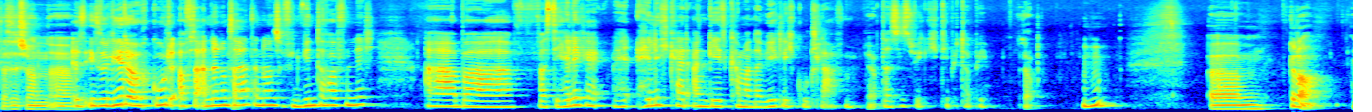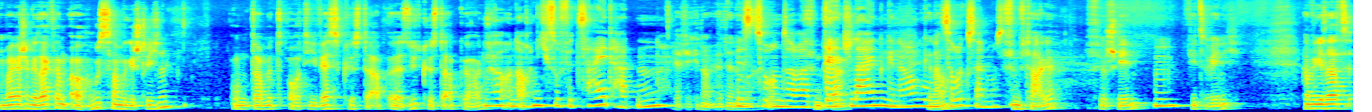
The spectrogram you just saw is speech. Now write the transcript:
das ist schon. Äh, Es isoliert auch gut auf der anderen Seite, ne, so für den Winter hoffentlich. Aber was die Helligkeit, Helligkeit angeht, kann man da wirklich gut schlafen. Ja. Das ist wirklich tippitoppi. ja. Mhm. Ähm, genau. Und weil wir schon gesagt haben, Aarhus haben wir gestrichen und damit auch die Westküste, ab, äh, Südküste abgehakt. Ja, und auch nicht so viel Zeit hatten Ja, wie genau. Wir hatten bis zu unserer fünf Tage. Deadline, genau, wo Genau. wir zurück sein mussten. fünf Tage für Schweden. Mhm. Viel zu wenig. Haben wir gesagt,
